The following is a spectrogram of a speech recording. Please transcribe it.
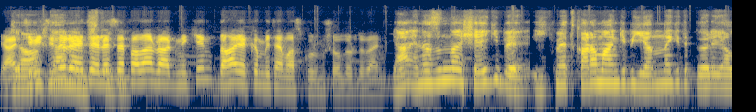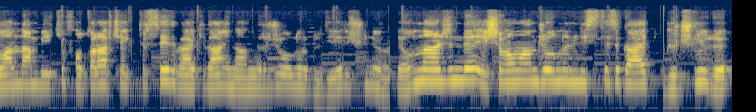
Yani Cevap tweetini RTLS falan Ragnik'in daha yakın bir temas kurmuş olurdu bence. Ya en azından şey gibi Hikmet Karaman gibi yanına gidip böyle yalandan bir iki fotoğraf çektirseydi belki daha inandırıcı olurdu diye düşünüyorum. E onun haricinde Eşref amcaoğlunun listesi gayet güçlüydü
